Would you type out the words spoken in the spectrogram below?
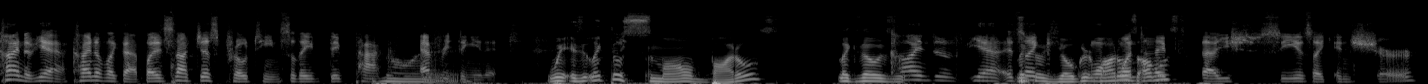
Kind of, yeah, kind of like that, but it's not just protein. So they they pack No everything in it. Wait, is it like those small bottles? Like those Kind of, yeah. It's like, like, those yogurt one- bottles one almost? that you see is like Ensure.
